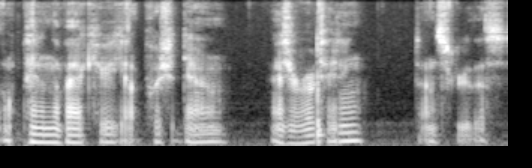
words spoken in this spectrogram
little pin in the back here, you gotta push it down as you're rotating to unscrew this.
